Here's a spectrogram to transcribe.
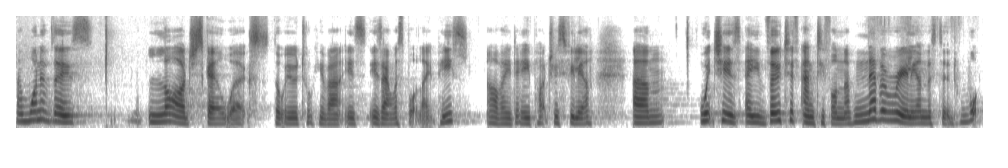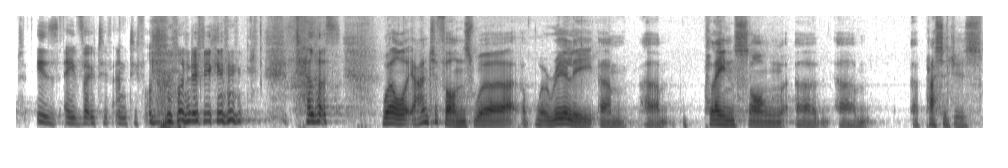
And one of those large scale works that we were talking about is, is our spotlight piece, Ave Dei Patris Filia, um, which is a votive antiphon. I've never really understood what is a votive antiphon. I wonder if you can tell us. Well, antiphons were, were really um, um, plain song uh, um, uh, passages.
